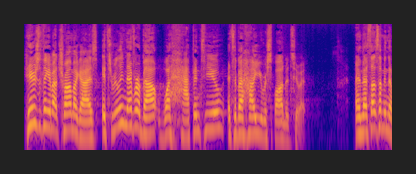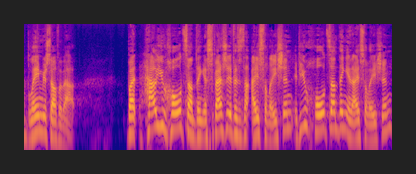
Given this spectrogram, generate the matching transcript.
Here's the thing about trauma, guys. It's really never about what happened to you. It's about how you responded to it. And that's not something to blame yourself about. But how you hold something, especially if it's in isolation, if you hold something in isolation,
